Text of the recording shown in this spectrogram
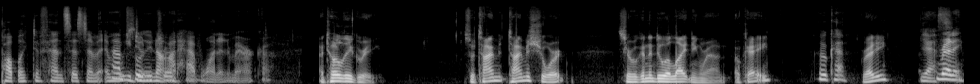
public defense system. And we do not true. have one in America. I totally agree. So time time is short. So we're going to do a lightning round, okay? Okay. Ready? Yes. Ready.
